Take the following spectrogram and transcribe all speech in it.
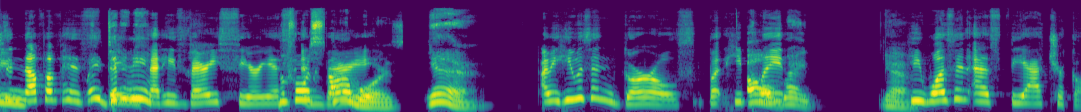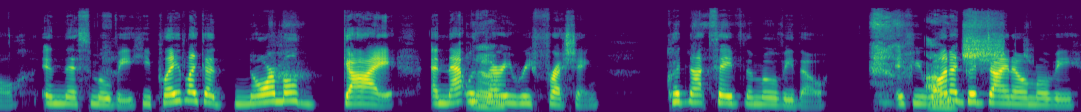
mean, enough of his wait, didn't he- that he's very serious before Star very- Wars. Yeah. I mean, he was in Girls, but he played. Oh, played right. Yeah. He wasn't as theatrical in this movie. He played like a normal guy, and that was very refreshing. Could not save the movie though. If you want a good dino movie,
